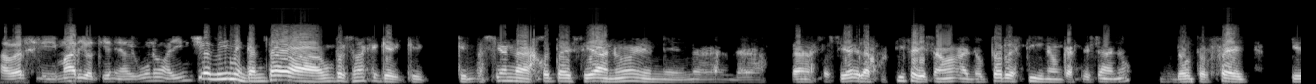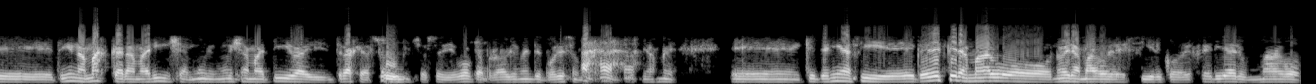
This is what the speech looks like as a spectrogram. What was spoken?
A ver si Mario tiene alguno ahí. Yo a mí me encantaba un personaje que, que, que nació en la JSA, ¿no? En, la, Sociedad de la Justicia, que se llamaba el Doctor Destino en castellano, Doctor Fate, que tenía una máscara amarilla muy muy llamativa y un traje azul. Yo soy de Boca, probablemente por eso me, eh, que tenía así, eh, pero este era mago, no era mago de circo, de feria, era un mago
